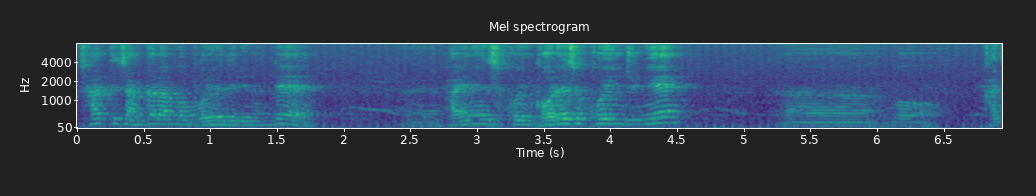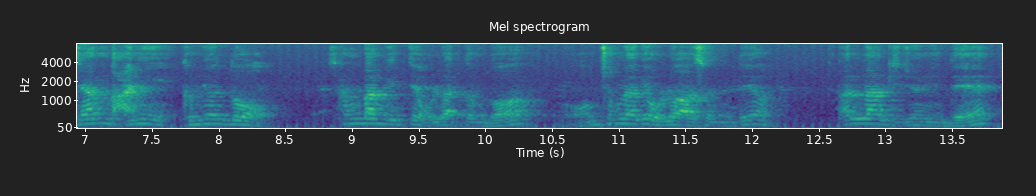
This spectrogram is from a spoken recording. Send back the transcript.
차트 잠깐 한번 보여드리는데 에, 바이낸스 코인 거래소 코인 중에 어, 뭐 가장 많이 금년도 상반기 때 올랐던 거 엄청나게 올라왔었는데요. 달러 기준인데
